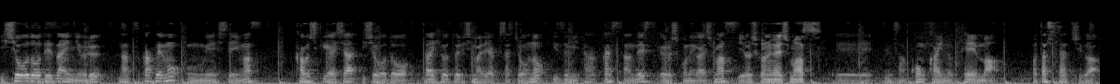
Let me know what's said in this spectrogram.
衣装堂デザインによる夏カフェも運営しています。株式会社衣装堂代表取締役社長の泉隆和さんです。よろしくお願いします。よろしくお願いします。えー、泉さん今回のテーマ私たちが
